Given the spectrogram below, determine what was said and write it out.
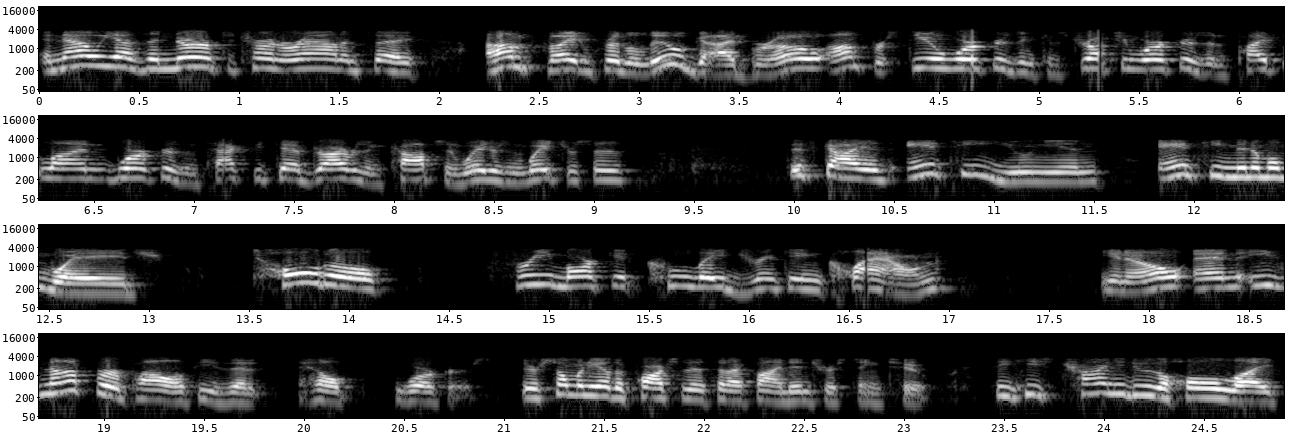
And now he has the nerve to turn around and say, I'm fighting for the little guy, bro. I'm for steel workers and construction workers and pipeline workers and taxi cab drivers and cops and waiters and waitresses. This guy is anti union, anti minimum wage, total free market Kool Aid drinking clown, you know, and he's not for policies that help workers. There's so many other parts of this that I find interesting too. See, he's trying to do the whole like,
